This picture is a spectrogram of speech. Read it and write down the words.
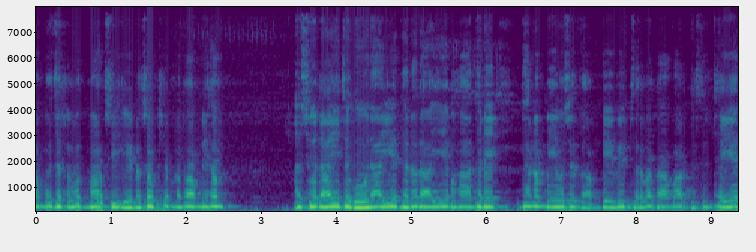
माँ भज भवद्माक्षि येन सौख्यं लभाम्यहम् अश्वदाये च गोदाये धनदाये महाधने धनमेव शतां देवीं सर्वकामार्थसिद्धये।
